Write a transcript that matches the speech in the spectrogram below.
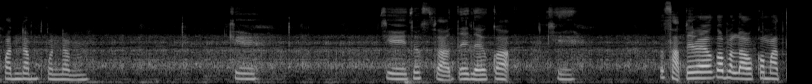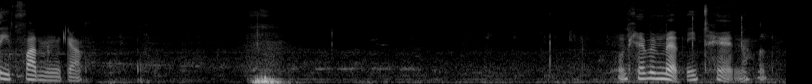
ควันดำควันดำโอเคโอเคทดสอบได้แล้วก็โอเคทดสอบได้แล้วก็มาเราก็มาติดฟันกันผมใช้เป็นแบบนี้แทนนะครับ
